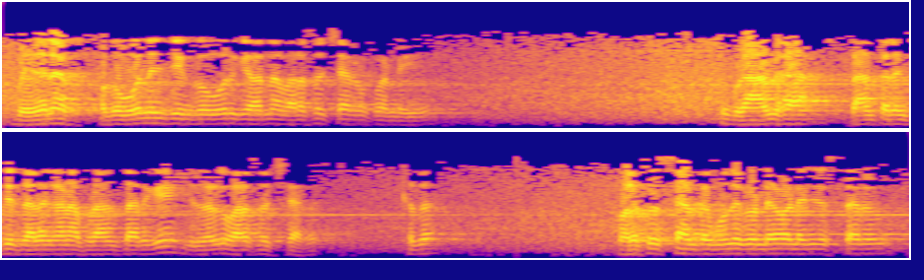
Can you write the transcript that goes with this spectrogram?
ఇప్పుడు ఏదైనా ఒక ఊరు నుంచి ఇంకో ఊరికి ఎవరన్నా వలస వచ్చారనుకోండి. ఇప్పుడు ఆంధ్ర ప్రాంతం నుంచి తెలంగాణ ప్రాంతానికి ఇదివరకు వలస వచ్చారు. కదా? వలస వస్తే అంతకుముందు ఇక్కడ ఉండేవాళ్ళు ఏం చేస్తారు?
